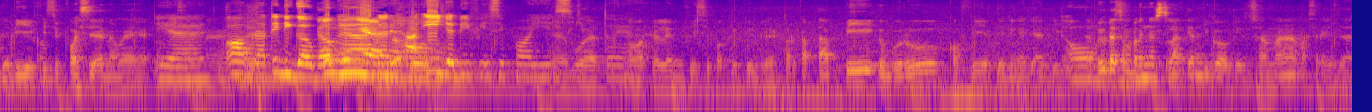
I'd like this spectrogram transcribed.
jadi visip voice ya namanya ya Iya. Oh, berarti digabung Gabung ya, ya. dari Gabung. HI jadi Visi ya Voice buat gitu ya. mewakilin visip waktu itu direktor cup tapi keburu covid jadi nggak jadi Oh, tapi udah sempet bener sih. latihan juga waktu itu sama Mas Reza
